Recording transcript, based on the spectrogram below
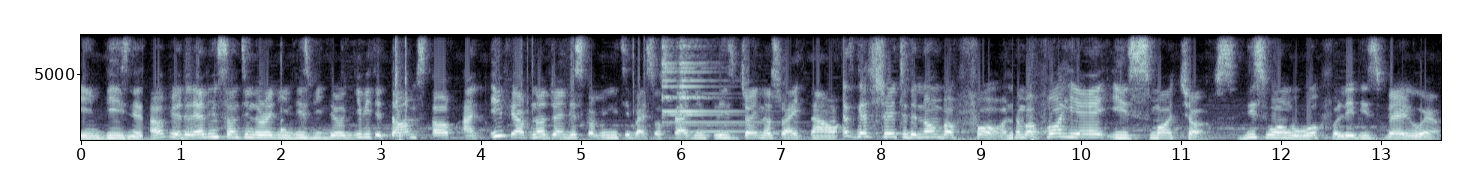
in business. I hope you're learning something already in this video. Give it a thumbs up and if you have not joined this community by subscribing please join us right now. Let's get straight to the number four. Number four here is small chops. This one will work for ladies very well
